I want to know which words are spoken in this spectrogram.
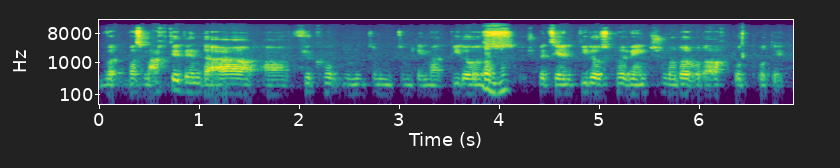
was macht ihr denn da äh, für Kunden zum, zum Thema DDoS, mhm. speziell DDoS Prevention oder, oder auch Boot Protection?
